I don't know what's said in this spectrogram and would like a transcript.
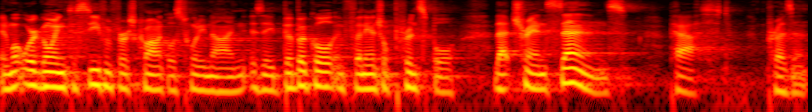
And what we're going to see from 1 Chronicles 29 is a biblical and financial principle that transcends past, present,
